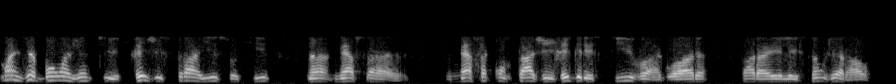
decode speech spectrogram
mas é bom a gente registrar isso aqui na, nessa, nessa contagem regressiva agora para a eleição geral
